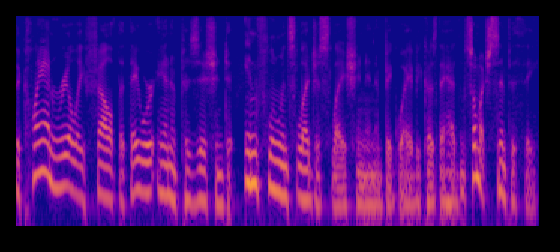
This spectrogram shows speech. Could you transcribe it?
the Klan really felt that they were in a position to influence legislation in a big way because they had so much sympathy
